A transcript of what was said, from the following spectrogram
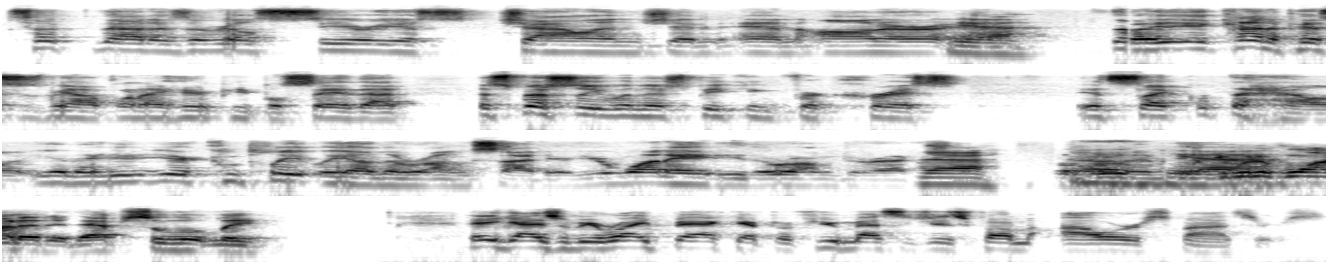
took that as a real serious challenge and, and honor. And Yeah. so it, it kind of pisses me off when I hear people say that, especially when they're speaking for Chris. It's like, what the hell? You know, you're, you're completely on the wrong side here. You're 180 the wrong direction. Yeah. Mm-hmm. And- Yeah. You would have wanted it, absolutely. Hey guys, we'll be right back after a few messages from our sponsors.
